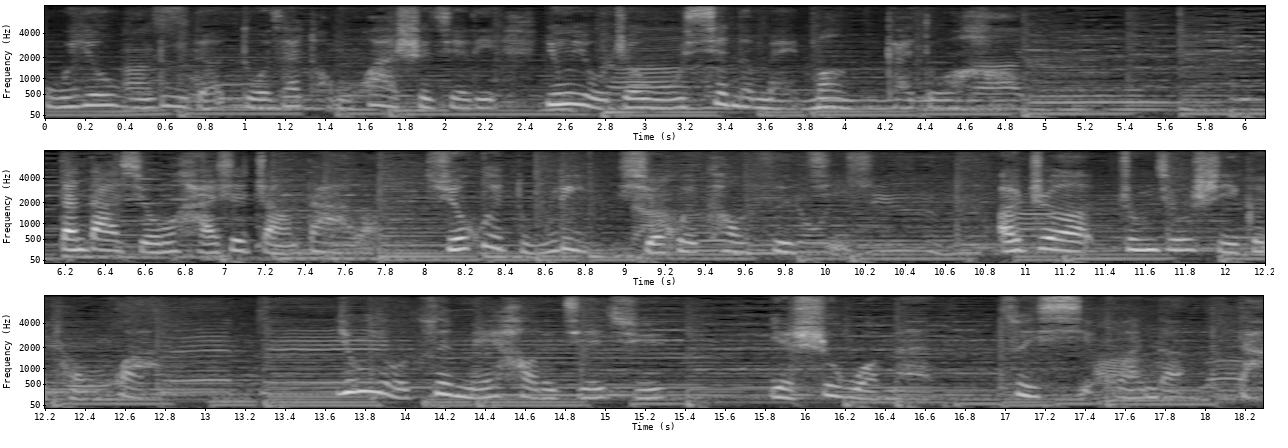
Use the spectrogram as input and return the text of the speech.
无忧无虑地躲在童话世界里，拥有着无限的美梦，该多好！但大雄还是长大了，学会独立，学会靠自己，而这终究是一个童话。拥有最美好的结局，也是我们最喜欢的大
